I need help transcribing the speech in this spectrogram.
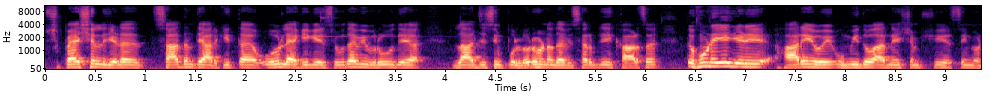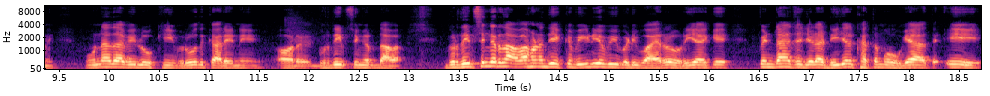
ਸਪੈਸ਼ਲ ਜਿਹੜਾ ਸਾਧਨ ਤਿਆਰ ਕੀਤਾ, ਉਹ ਲੈ ਕੇ ਗਏ ਸੀ। ਉਹਦਾ ਵੀ ਵਿਰੋਧ ਆ। ਲਾਲਜੀਤ ਸਿੰਘ ਭੁੱਲਰ ਹੋਣਾ ਦਾ ਵੀ, ਸਰਬਜੀਤ ਖਾਲਸਾ। ਤੇ ਹੁਣ ਇਹ ਜਿਹੜੇ ਹਾਰੇ ਹੋਏ ਉਮੀਦਵਾਰ ਨੇ ਸ਼ਮਸ਼ੀਰ ਸਿੰਘ ਹੋਣੀ, ਉਹਨਾਂ ਦਾ ਵੀ ਲੋਕੀ ਵਿਰੋਧ ਕਰ ਰਹੇ ਨੇ ਔਰ ਗੁਰਦੀਪ ਸਿੰਘ ਰੰਧਾਵਾ। ਗੁਰਦੀਪ ਸਿੰਘ ਰੰਧਾਵਾ ਹੁਣ ਦੀ ਇੱਕ ਵੀਡੀਓ ਵੀ ਬੜੀ ਵਾਇਰਲ ਹੋ ਰਹੀ ਹੈ ਕਿ ਪਿੰਡਾਂ 'ਚ ਜਿਹੜਾ ਡੀਜ਼ਲ ਖਤਮ ਹੋ ਗਿਆ ਤੇ ਇਹ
